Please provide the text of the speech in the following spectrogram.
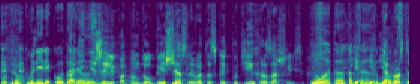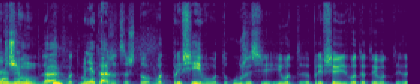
вдруг в лирику Они ударилась. не жили потом долго и счастливо, так сказать, пути их разошлись. Ну, это как-то я, я- я просто странно. к чему, да? Вот мне кажется, что вот при всей его вот ужасе и вот э, при всей вот этой вот... э,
